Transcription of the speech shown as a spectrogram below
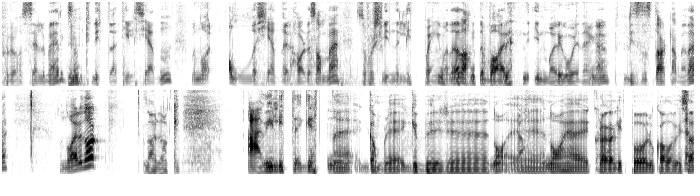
for å selge mer. ikke sant? Knytte deg til kjeden. Men når alle kjeder har det samme, så forsvinner litt poenget med det. da. Det var en innmari god idé en gang, de som starta med det. Men nå er det nok. Nå er det nok. Er vi litt gretne gamle gubber eh, nå? Eh, nå har jeg klaga litt på lokalavisa.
